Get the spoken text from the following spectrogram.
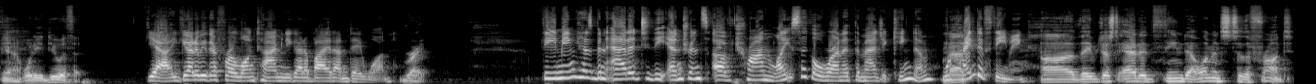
Yeah. What do you do with it? Yeah, you got to be there for a long time, and you got to buy it on day one. Right. Theming has been added to the entrance of Tron Light Cycle Run at the Magic Kingdom. What That's- kind of theming? Uh, they've just added themed elements to the front.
